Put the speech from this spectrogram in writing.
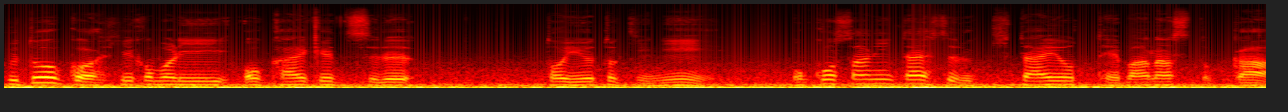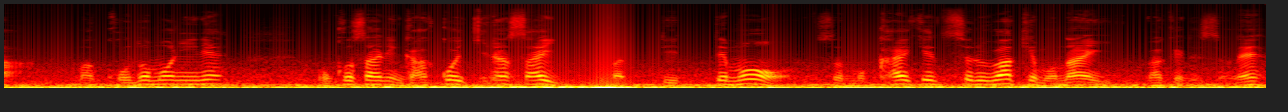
不登校引きこもりを解決するという時にお子さんに対する期待を手放すとか、まあ、子供にねお子さんに学校行きなさいとかって言ってもその解決するわけもないわけですよね、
